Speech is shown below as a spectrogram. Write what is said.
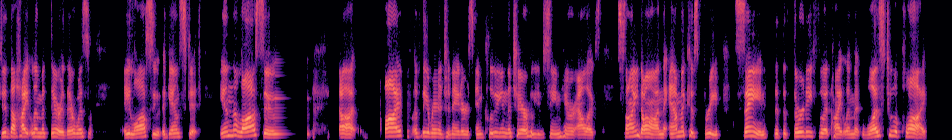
did the height limit there, there was a lawsuit against it. In the lawsuit, uh, five of the originators, including the chair who you've seen here, Alex, signed on the amicus brief saying that the 30 foot height limit was to apply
